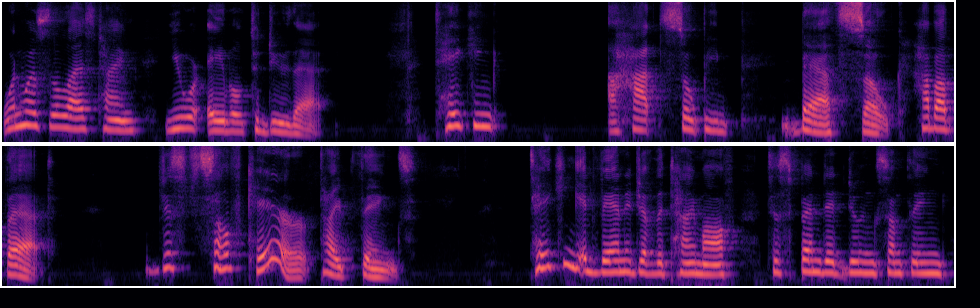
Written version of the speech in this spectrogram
when was the last time you were able to do that? Taking a hot, soapy bath soak. How about that? Just self care type things. Taking advantage of the time off to spend it doing something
